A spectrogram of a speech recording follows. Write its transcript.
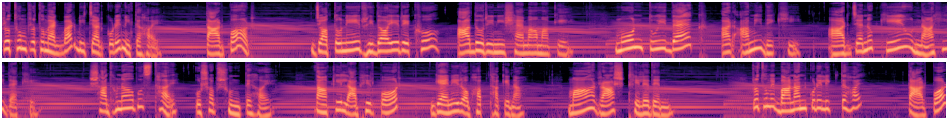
প্রথম প্রথম একবার বিচার করে নিতে হয়। তারপর, যতনে হৃদয়ে রেখো আদরিনী শ্যামা মাকে মন তুই দেখ আর আমি দেখি, আর যেন কেউ নাহি দেখে। সাধনা অবস্থায় ওসব শুনতে হয়। তাকে লাভের পর জ্ঞানের অভাব থাকে না। মা রাস ঠেলে দেন। প্রথমে বানান করে লিখতে হয়, তারপর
